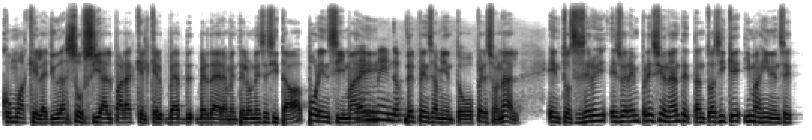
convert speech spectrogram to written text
como aquella ayuda social para aquel que verdaderamente lo necesitaba por encima del pensamiento personal. Entonces eso era impresionante, tanto así que imagínense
